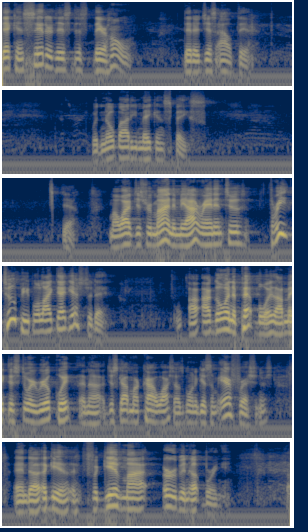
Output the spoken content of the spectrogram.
that consider this, this their home that are just out there with nobody making space. Yeah. My wife just reminded me I ran into three two people like that yesterday. I, I go into Pep Boys. I'll make this story real quick. And I just got my car washed. I was going to get some air fresheners. And uh, again, forgive my urban upbringing. Uh,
